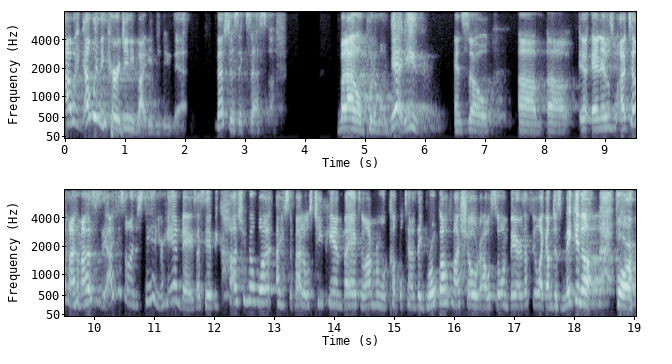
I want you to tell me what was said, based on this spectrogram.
I, would, I wouldn't encourage anybody to do that. That's just excessive. But I don't put them on debt either. And so um, uh, and it was, I tell my, my husband, I just don't understand your handbags. I said, because you know what? I used to buy those cheap handbags. And I remember a couple times they broke off my shoulder. I was so embarrassed. I feel like I'm just making up for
